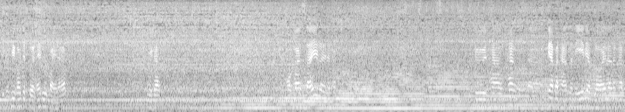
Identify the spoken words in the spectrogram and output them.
เดี๋ยวพี่เขาจะเปิดให้ดูใหม่นะครับ นี่ครับ ออกมาไซส์เลยนะครับ คือทางช่างแก้ปัญหาตัวนี้เรียบร้อยแล้วนะครับ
